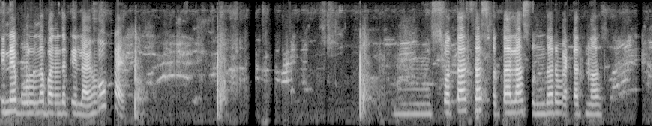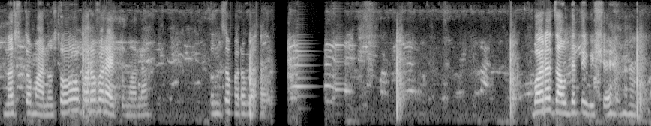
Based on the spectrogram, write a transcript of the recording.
तिने बोलणं बंद केलं आहे हो काय? स्वतःचा स्वतःला सुंदर वाटत नस नसतो माणूस. हो बरोबर आहे तुम्हाला. तुमचं बरोबर आहे. बरं जाऊ दे ते विषय.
